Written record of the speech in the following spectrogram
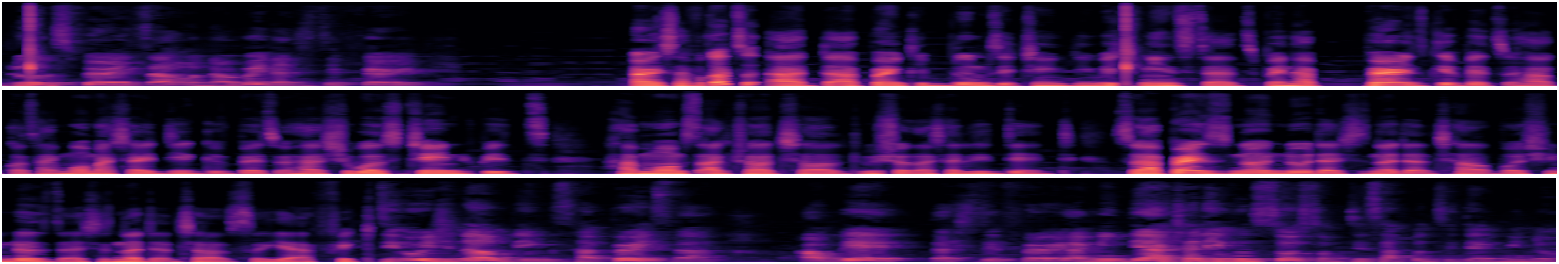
Bloom's parents are unaware that it's a fairy. Alright, so I forgot to add that apparently Bloom's a changeling, which means that when her parents gave birth to her, because her mom actually did give birth to her, she was changed with her mom's actual child, which was actually dead. So her parents do not know that she's not their child, but she knows that she's not their child. So yeah, freak. The original beings, her parents are aware that she's a fairy. I mean, they actually even saw some things happen to them, you know.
